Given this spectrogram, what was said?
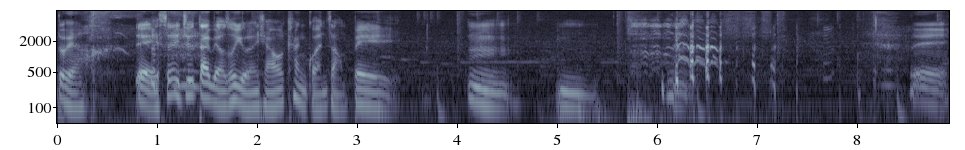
对啊，对，所以就代表说有人想要看馆长被，嗯。嗯，嗯对。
